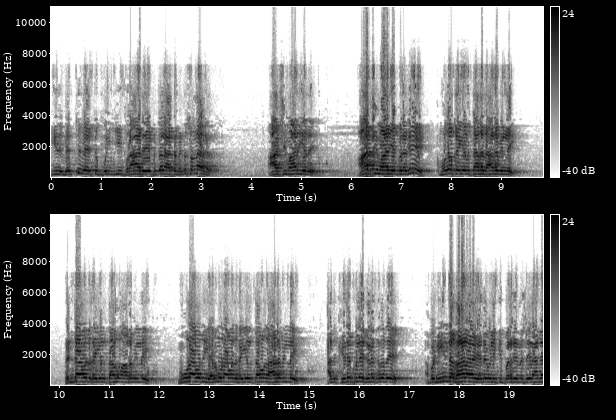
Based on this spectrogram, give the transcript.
இது வெத்து வேட்டு பொய் பிராடு பித்தலாட்டம் என்று சொன்னார்கள். ஆட்சி மாறியது. ஆட்சி மாறிய பிறகு முதல் கையெழுத்தாக அது ஆகவில்லை. இரண்டாவது கையெழுத்தாகவும் ஆகவில்லை. நூறாவது இருநூறாவது கையெழுத்தாகவும் அது ஆகவில்லை. அது கிடப்பிலே கிடக்கிறது. அப்ப நீண்ட கால இடைவெளிக்கு பிறகு என்ன செய்யறாங்க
